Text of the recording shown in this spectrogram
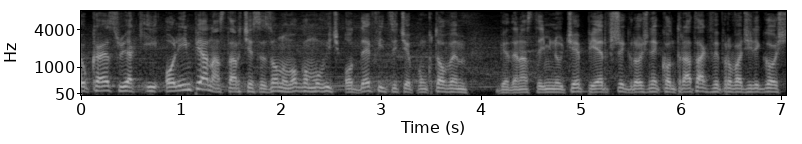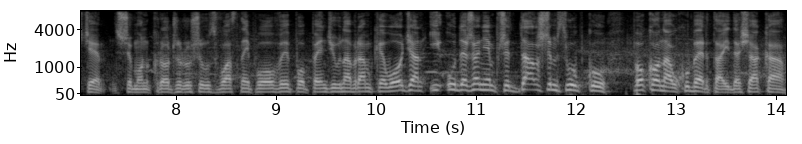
ŁKS-u, jak i Olimpia na starcie sezonu mogą mówić o deficycie punktowym. W 11 minucie pierwszy groźny kontratak wyprowadzili goście. Szymon Krocz ruszył z własnej połowy, popędził na bramkę Łodzian i uderzeniem przy dalszym słupku pokonał Huberta i Dasiaka.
